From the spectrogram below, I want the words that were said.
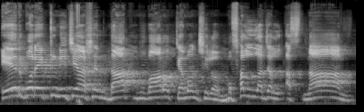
এরপরে একটু নিচে আসেন, দাঁত মুবারক কেমন ছিল? মুফাল্লাজাল আসনান।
